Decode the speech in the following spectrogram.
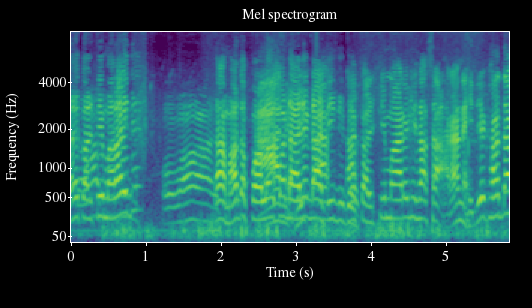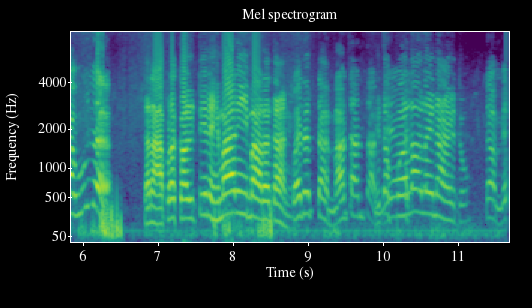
તારે કલ્ટી મરાઈ દે મારે તો પલવ પર ડાયરેક્ટ દાટી દીધો. આ કલ્ટી મારેલી સા- સારા નહીં દેખાતા હું છે. તારે આપણે કલટી નહીં મારી મારે તાને. તો તમે લઈને આવ્યો તો તમે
